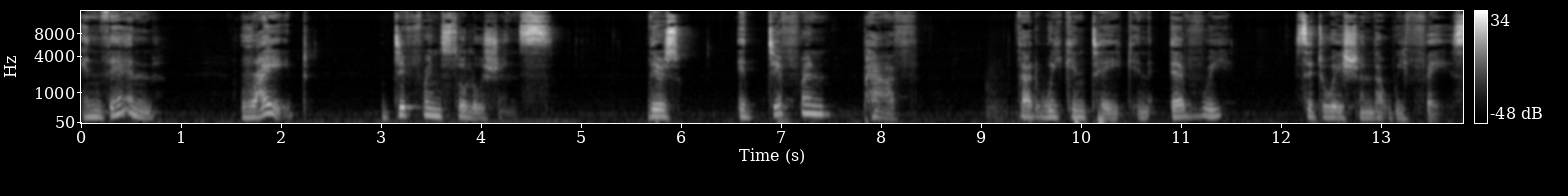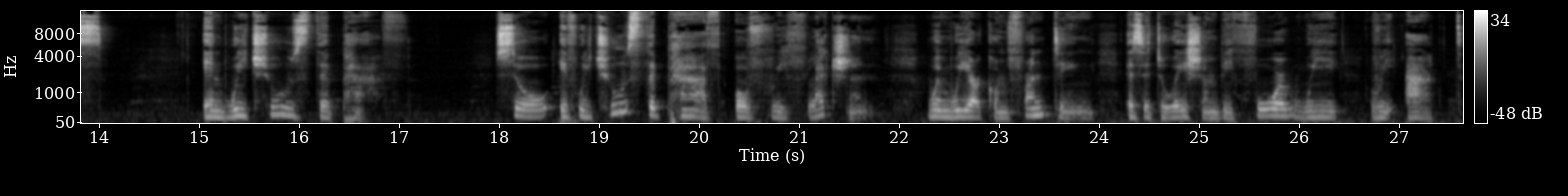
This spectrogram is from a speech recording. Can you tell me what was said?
and then write different solutions. There's a different path that we can take in every situation that we face. And we choose the path. So if we choose the path of reflection when we are confronting a situation before we react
